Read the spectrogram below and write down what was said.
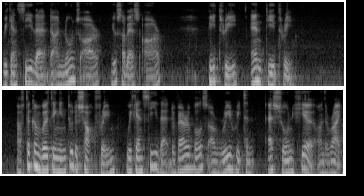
we can see that the unknowns are U sub s r, P3 and T3. After converting into the shock frame, we can see that the variables are rewritten as shown here on the right.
